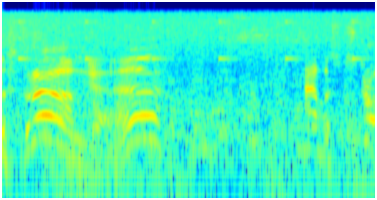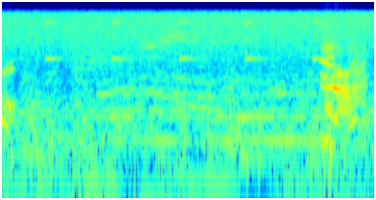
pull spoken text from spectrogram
Hoopla! So strong, huh? I'm strong. Yeah!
